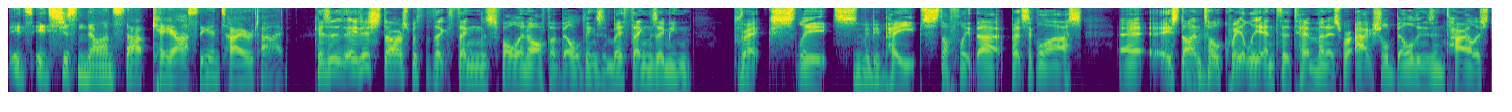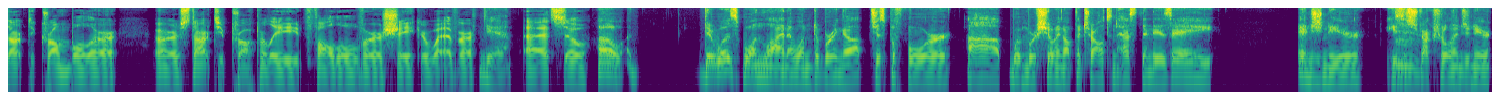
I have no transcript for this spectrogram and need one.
it's it's just nonstop chaos the entire time. Because it, it just starts with like things falling off of buildings, and by things I mean bricks, slates, mm. maybe pipes, stuff like that, bits of glass. Uh, it's not mm. until quite late into the 10 minutes where actual buildings entirely start to crumble or or start to properly fall over or shake or whatever. Yeah. Uh, so. Oh, there was one line I wanted to bring up just before uh, when we're showing off that Charlton Heston is a engineer. He's mm. a hmm. structural engineer.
